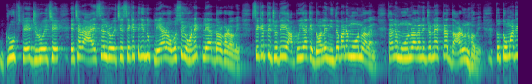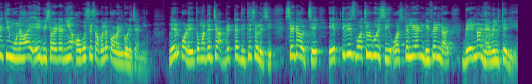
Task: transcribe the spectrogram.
গ্রুপ স্টেজ রয়েছে, এছাড়া আইএসএল রয়েছে, সেক্ষেত্রে কিন্তু প্লেয়ার অবশ্যই অনেক প্লেয়ার দরকার হবে। সেক্ষেত্রে যদি আপুইয়াকে দলে নিতে পারে মোহনবাগান, তাহলে মোহনবাগানের জন্য একটা দারুণ হবে। তো তোমাদের কি মনে হয় এই বিষয়টা নিয়ে? অবশ্যই সকলে কমেন্ট করে জানিও। এরপরে তোমাদের যে আপডেটটা দিতে চলেছি, সেটা হচ্ছে একত্রিশ বছর বয়সী অস্ট্রেলিয়ান ডিফেন্ডার ব্রেন্ডন হ্যামিলকে নিয়ে।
